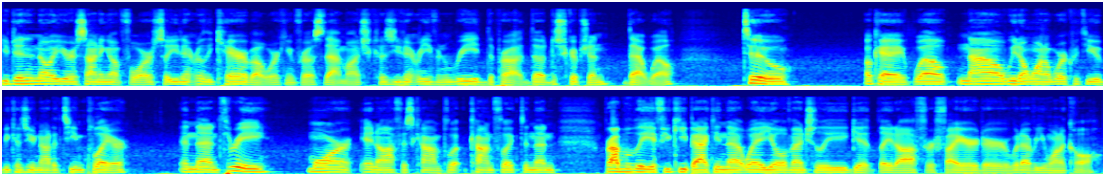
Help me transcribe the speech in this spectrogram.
you didn't know what you were signing up for, so you didn't really care about working for us that much because you didn't even read the pro- the description that well. Two, okay, well now we don't want to work with you because you're not a team player. And then three, more in-office conflict, conflict, and then probably if you keep acting that way, you'll eventually get laid off or fired or whatever you want to call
